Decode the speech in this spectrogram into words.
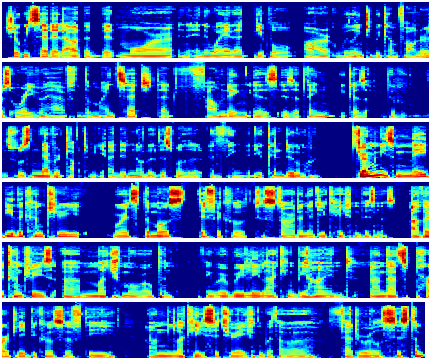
should we set it out a bit more in, in a way that people are willing to become founders or even have the mindset that founding is, is a thing? Because th- this was never taught to me. I didn't know that this was a, a thing that you can do. Germany is maybe the country where it's the most difficult to start an education business. Other countries are much more open. I think we're really lacking behind. And that's partly because of the unlucky situation with our federal system,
